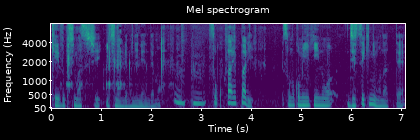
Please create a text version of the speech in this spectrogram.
継続しますし1年でも2年でも。うんうん。そこがやっぱりそのコミュニティの実績にもなって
